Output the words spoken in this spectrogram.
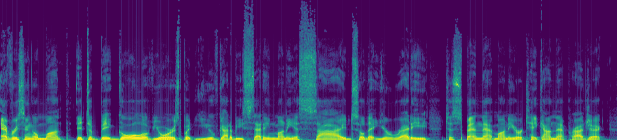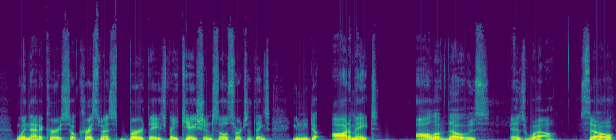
every single month. It's a big goal of yours, but you've got to be setting money aside so that you're ready to spend that money or take on that project when that occurs. So, Christmas, birthdays, vacations, those sorts of things, you need to automate all of those as well. So,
